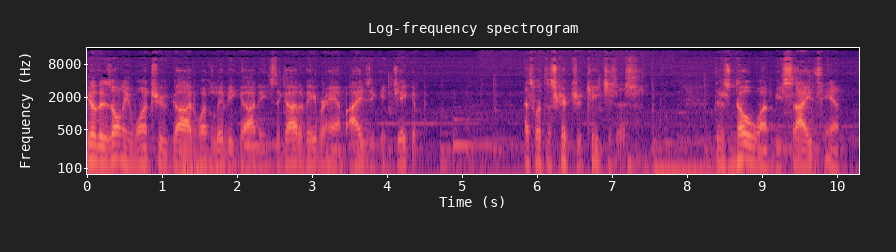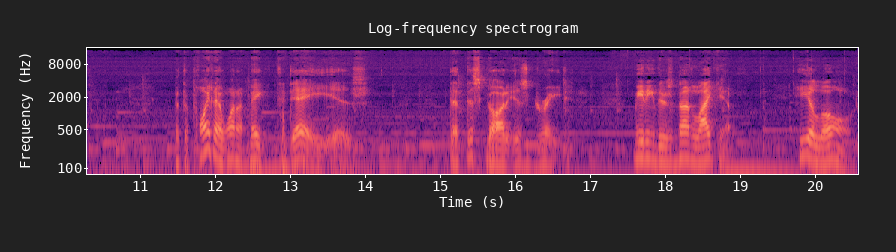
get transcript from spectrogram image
You know, there's only one true God, one living God. He's the God of Abraham, Isaac, and Jacob. That's what the scripture teaches us. There's no one besides him. But the point I want to make today is that this God is great, meaning there's none like him. He alone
